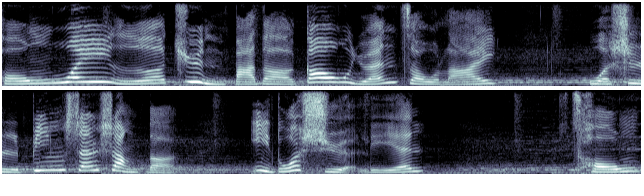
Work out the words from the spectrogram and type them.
从巍峨峻拔的高原走来，我是冰山上的一朵雪莲；从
